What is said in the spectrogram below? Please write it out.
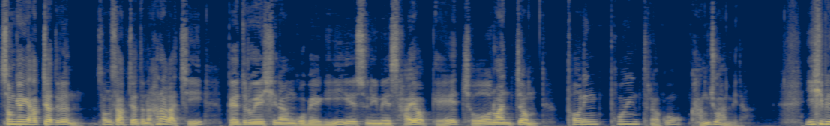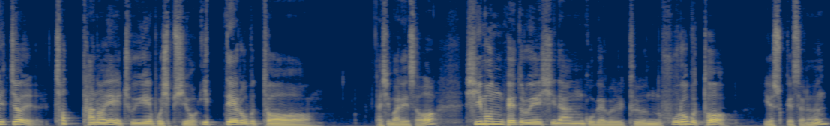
성경의 학자들은 성서학자들은 하나같이 베드로의 신앙 고백이 예수님의 사역의 전환점, 터닝 포인트라고 강조합니다. 21절 첫 단어에 주의해 보십시오. 이때로부터 다시 말해서 시몬 베드로의 신앙 고백을 들은 후로부터 예수께서는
